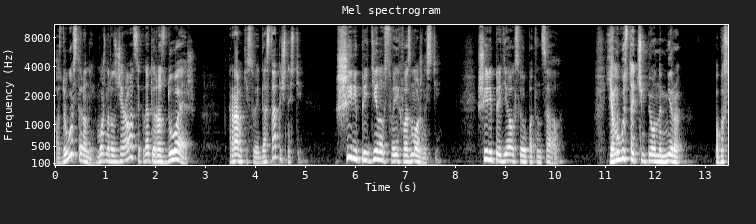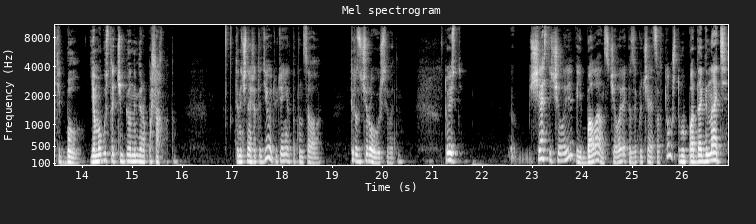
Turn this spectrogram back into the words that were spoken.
А с другой стороны, можно разочароваться, когда ты раздуваешь рамки своей достаточности шире пределов своих возможностей, шире пределов своего потенциала. Я могу стать чемпионом мира по баскетболу. Я могу стать чемпионом мира по шахматам. Ты начинаешь это делать, у тебя нет потенциала. Ты разочаровываешься в этом. То есть э, счастье человека и баланс человека заключается в том, чтобы подогнать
